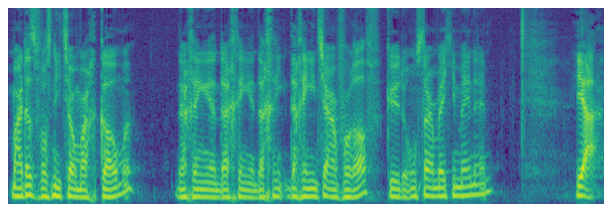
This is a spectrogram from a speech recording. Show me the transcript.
Maar dat was niet zomaar gekomen. Daar ging, daar, ging, daar, ging, daar ging iets aan vooraf. Kun je ons daar een beetje meenemen? Ja,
